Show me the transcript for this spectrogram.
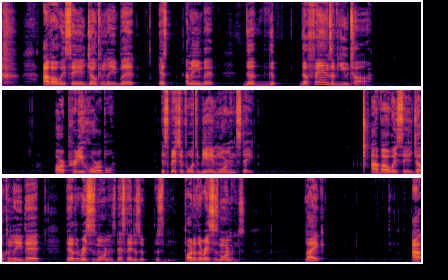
I've always said jokingly, but it's I mean, but the the the fans of Utah are pretty horrible, especially for it to be a Mormon state. I've always said jokingly that they're the racist Mormons. That state is, a, is part of the racist Mormons. Like, I,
